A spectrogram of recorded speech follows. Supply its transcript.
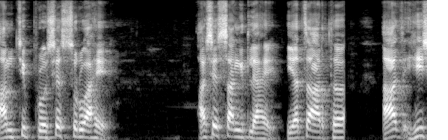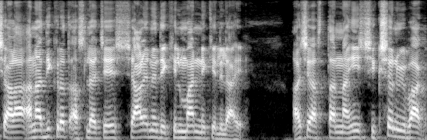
आमची प्रोसेस सुरू आहे असेच सांगितले आहे. याचा अर्थ आज ही शाळा अनाधिकृत असल्याचे शाळेने देखील मान्य केलेले आहे. असे असतानाही शिक्षण विभाग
